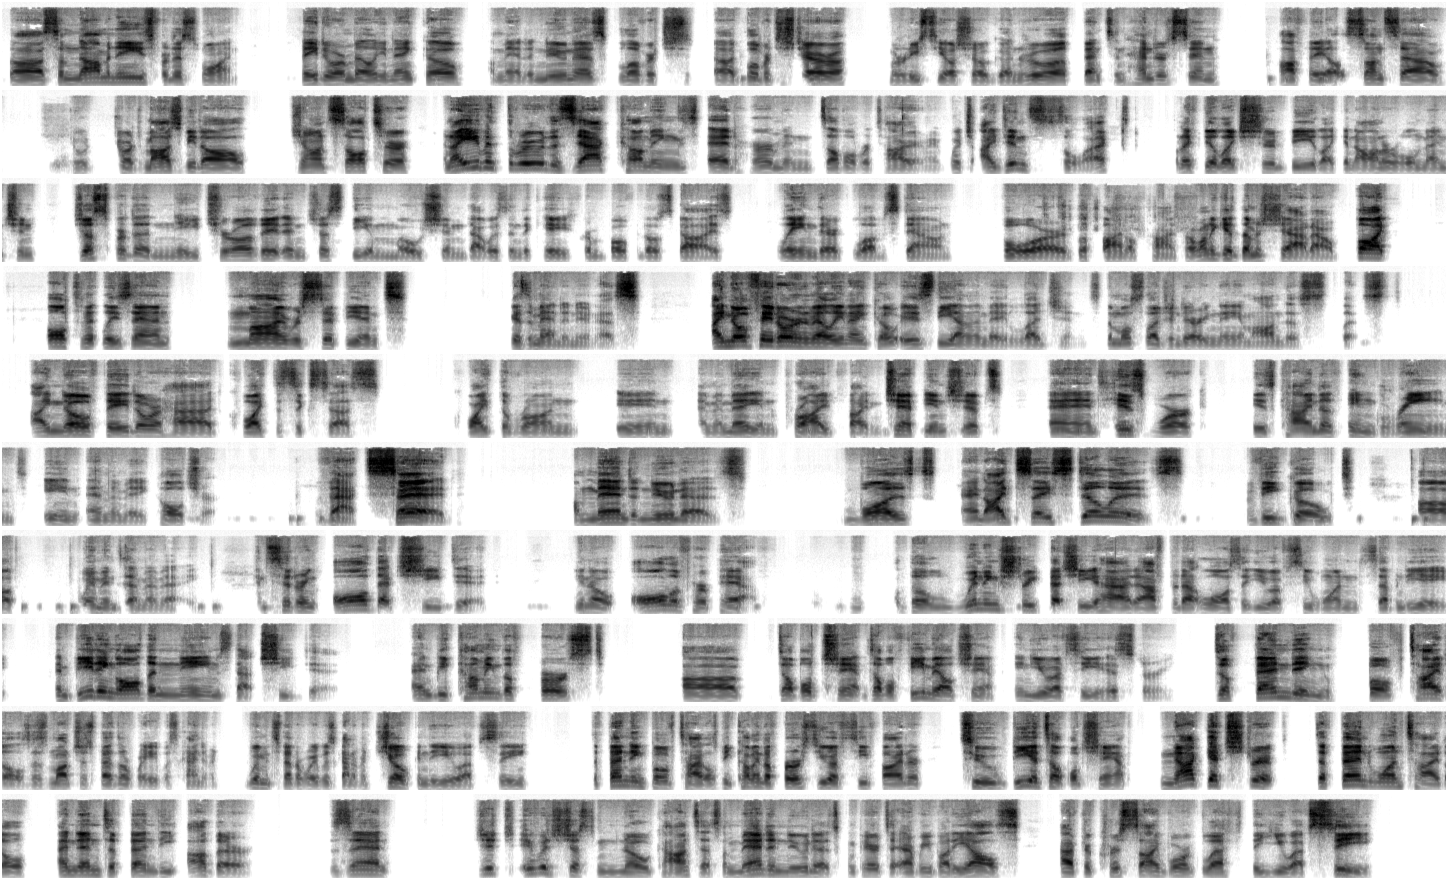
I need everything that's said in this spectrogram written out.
Uh, some nominees for this one Fedor Emelianenko, Amanda Nunes, Glover, uh, Glover Teixeira, Mauricio Shogun Rua, Benson Henderson, Raphael Assunção, George Masvidal, John Salter, and I even threw the Zak Cummings, Ed Herman double retirement, which I didn't select, but I feel like should be like an honorable mention just for the nature of it and just the emotion that was in the cage from both of those guys laying their gloves down for the final time. So I want to give them a shout out. But ultimately, Zain, my recipient is Amanda Nunes. I know Fedor Emelianenko is the MMA legend, the most legendary name on this list. I know Fedor had quite the success, quite the run in MMA and Pride Fighting Championships, and his work is kind of ingrained in MMA culture. That said, Amanda Nunes was, and I'd say still is, the GOAT of women's MMA, considering all that she did, you know, all of her path, the winning streak that she had after that loss at UFC 178, and beating all the names that she did, and becoming the first uh, double champ, double female champ in UFC history, defending both titles as much as featherweight was kind of a women's featherweight was kind of a joke in the UFC. Defending both titles, becoming the first UFC fighter to be a double champ, not get stripped, defend one title, and then defend the other. Then it, was just no contest. Amanda Nunes compared to everybody else after Cris Cyborg left the UFC.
